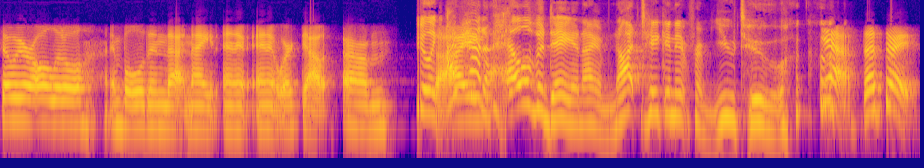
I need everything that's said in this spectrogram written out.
so we were all a little emboldened that night, and it and it worked out. Um, You're like, so I've I, had a hell of a day, and I am not taking it from you too. yeah, that's right.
